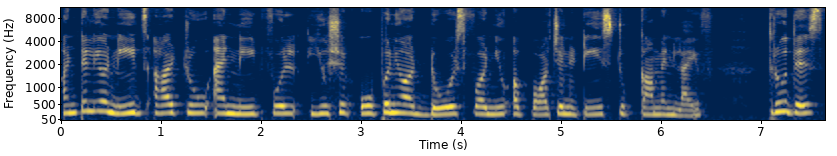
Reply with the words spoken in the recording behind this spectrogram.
Until your needs are true and needful, you should open your doors for new opportunities to come in life. Through this,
